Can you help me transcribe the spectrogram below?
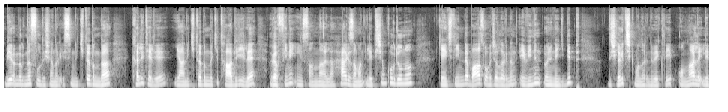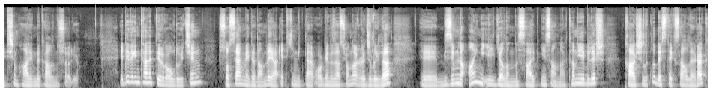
Bir Ömür Nasıl Yaşanır isimli kitabında kaliteli yani kitabındaki tabiriyle rafine insanlarla her zaman iletişim kurduğunu, gençliğinde bazı hocalarının evinin önüne gidip dışarı çıkmalarını bekleyip onlarla iletişim halinde kaldığını söylüyor. E devir internet devri olduğu için sosyal medyadan veya etkinlikler, organizasyonlar aracılığıyla e, bizimle aynı ilgi alanına sahip insanlar tanıyabilir, karşılıklı destek sağlayarak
